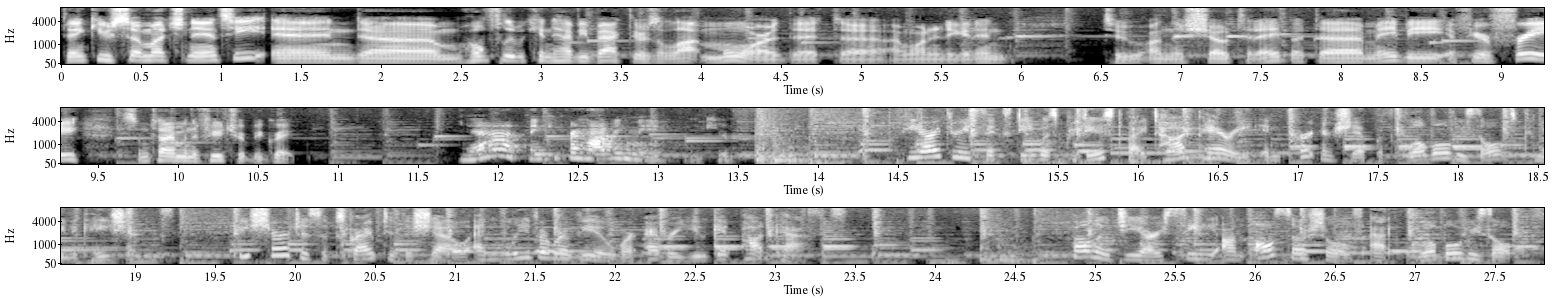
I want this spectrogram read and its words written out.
Thank you so much, Nancy. And um, hopefully, we can have you back. There's a lot more that uh, I wanted to get into on this show today, but uh, maybe if you're free sometime in the future, it'd be great. Yeah, thank you for having me. Thank you. PR360 was produced by Todd Perry in partnership with Global Results Communications. Be sure to subscribe to the show and leave a review wherever you get podcasts. Follow GRC on all socials at Global Results.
